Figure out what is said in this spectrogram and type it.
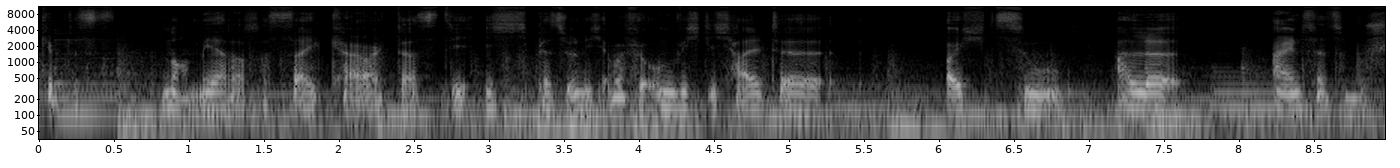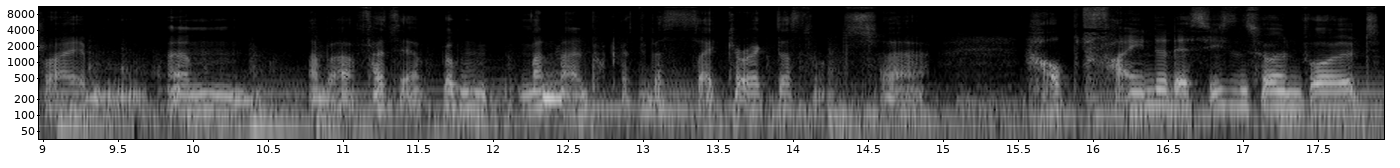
gibt es noch mehrere Side-Characters, die ich persönlich aber für unwichtig halte, euch zu alle einzeln zu beschreiben. Ähm, aber falls ihr irgendwann mal einen Podcast über Side-Characters und äh, Hauptfeinde der Seasons hören wollt,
